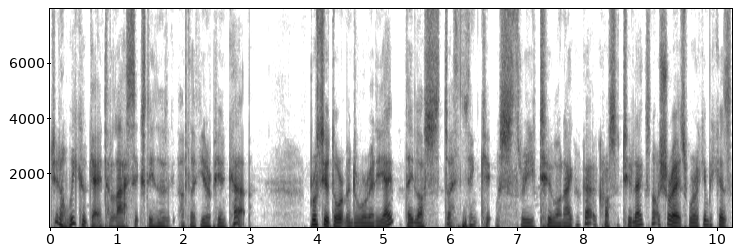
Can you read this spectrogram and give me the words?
Do you know we could get into the last 16 of, of the European Cup? Borussia Dortmund are already out. They lost, I think it was 3-2 on aggregate across the two legs. Not sure how it's working because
